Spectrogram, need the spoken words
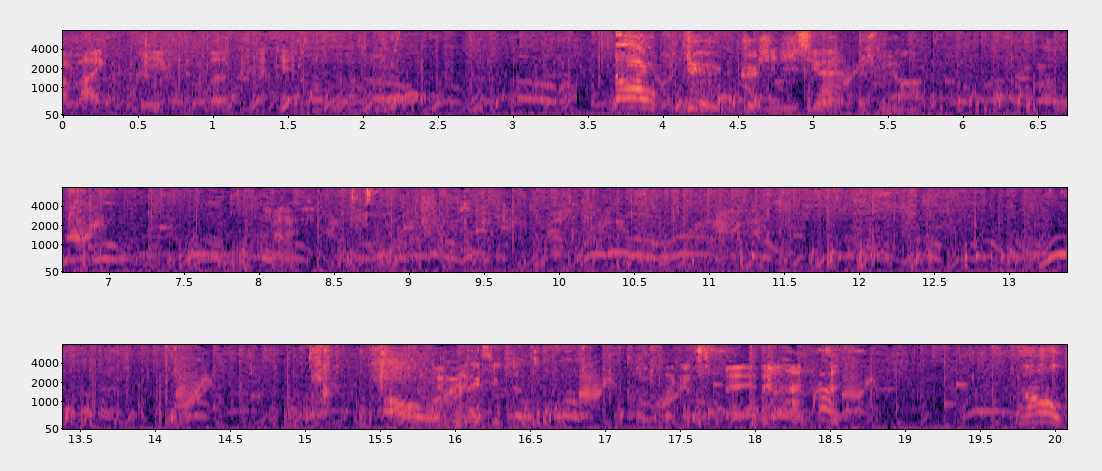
I like big butt. No, dude. Christian, did you see that? Pissed me off. Oh, we're next to each other. Looks like it's sped. No.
